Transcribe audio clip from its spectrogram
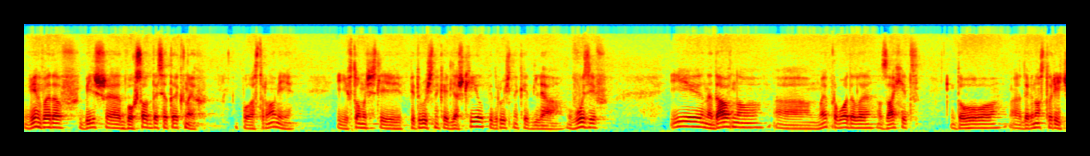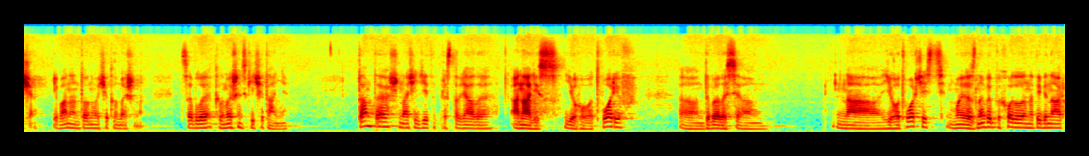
Він видав більше 210 книг по астрономії, і в тому числі підручники для шкіл, підручники для вузів. І недавно е, ми проводили захід до е, 90-річчя Івана Антоновича Климишина. Це були Климишинські читання. Там теж наші діти представляли аналіз його творів, е, дивилися на його творчість. Ми з ними виходили на вебінар,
